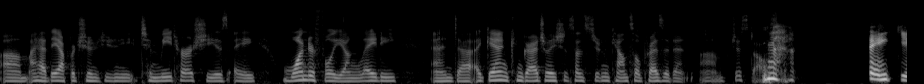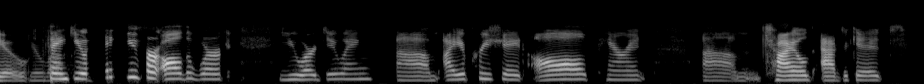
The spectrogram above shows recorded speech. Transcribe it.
Um, I had the opportunity to meet her. She is a wonderful young lady. And uh, again, congratulations on Student Council President. Um, just awesome. Thank you. Thank you. Thank you for all the work you are doing. I appreciate all parent um, child advocates.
